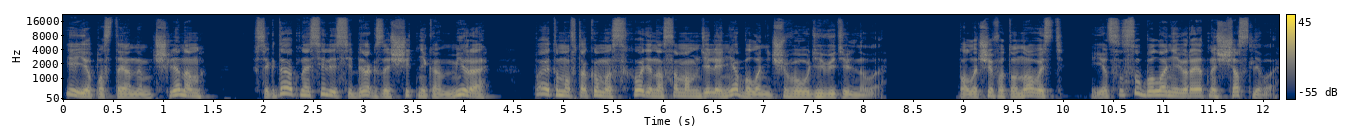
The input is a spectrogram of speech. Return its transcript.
и её постоянным членом, всегда относили себя к защитникам мира, поэтому в таком исходе на самом деле не было ничего удивительного. Получив эту новость, Яцесу была невероятно счастлива,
